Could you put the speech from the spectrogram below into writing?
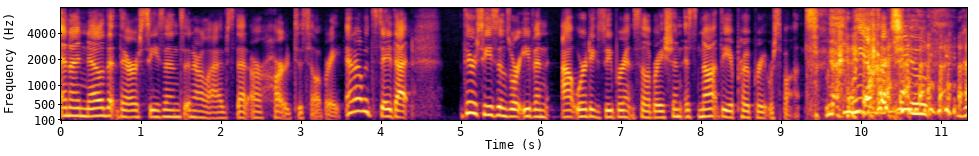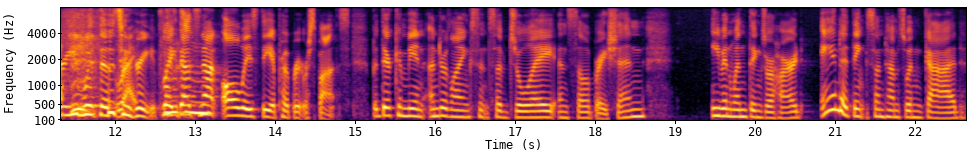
And I know that there are seasons in our lives that are hard to celebrate. And I would say that there are seasons where even outward exuberant celebration is not the appropriate response. we are to grieve with those who grieve. Like that's not always the appropriate response, but there can be an underlying sense of joy and celebration even when things are hard. And I think sometimes when God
